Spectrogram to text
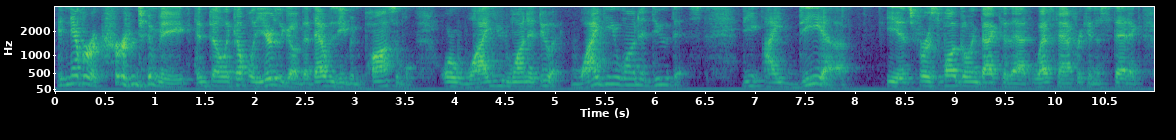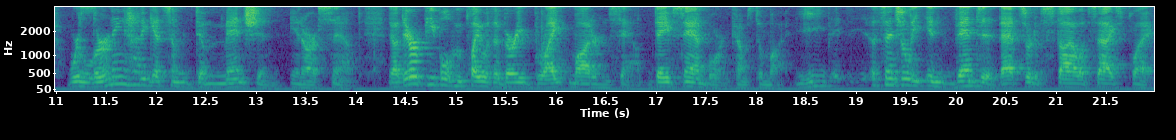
It never occurred to me until a couple of years ago that that was even possible or why you'd want to do it. Why do you want to do this? The idea is first of all going back to that West African aesthetic, we're learning how to get some dimension in our sound. Now there are people who play with a very bright modern sound. Dave Sanborn comes to mind. He essentially invented that sort of style of sax playing.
